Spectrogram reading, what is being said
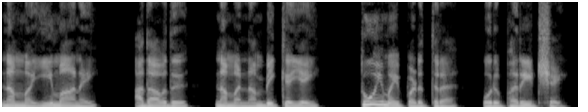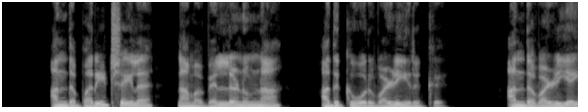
நம்ம ஈமானை அதாவது நம்ம நம்பிக்கையை தூய்மைப்படுத்துற ஒரு பரீட்சை. அந்த பரீட்சையில நாம வெல்லணும்னா அதுக்கு ஒரு வழி இருக்கு. அந்த வழியை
